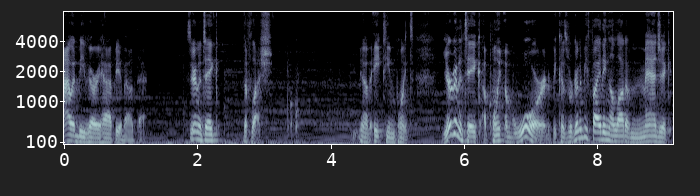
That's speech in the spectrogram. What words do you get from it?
I would be very happy about that. So you're going to take the flesh. You have 18 points. You're going to take a point of ward because we're going to be fighting a lot of magic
